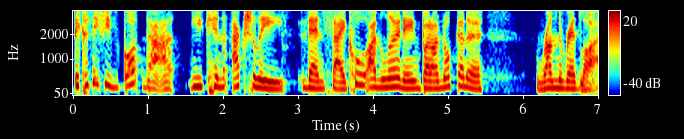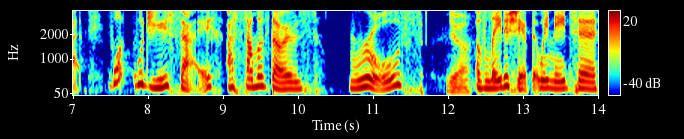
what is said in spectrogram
Because if you've got that, you can actually then say, cool, I'm learning, but I'm not going to run the red light. What would you say are some of those rules yeah. of leadership that we need to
